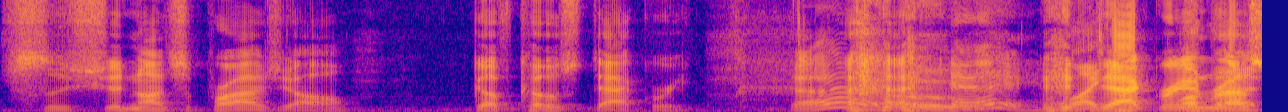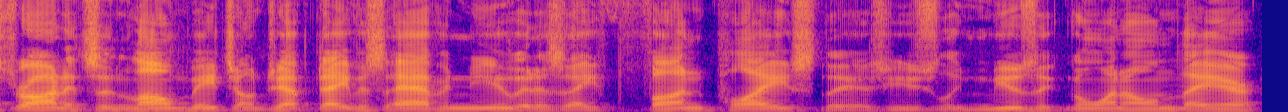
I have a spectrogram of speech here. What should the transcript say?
should not surprise y'all. Gulf Coast Daiquiri. Oh, okay. like Daiquiri and Restaurant. It's in Long Beach on Jeff Davis Avenue. It is a fun place. There's usually music going on there.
